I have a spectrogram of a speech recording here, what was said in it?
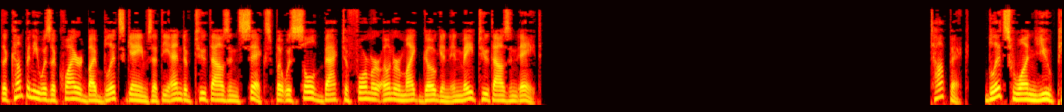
The company was acquired by Blitz Games at the end of 2006 but was sold back to former owner Mike Gogan in May 2008. Blitz 1 UP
